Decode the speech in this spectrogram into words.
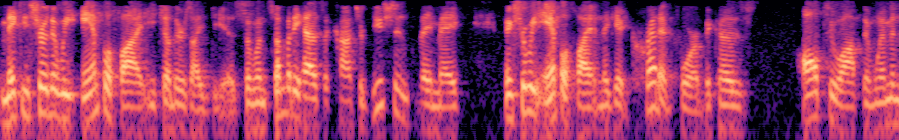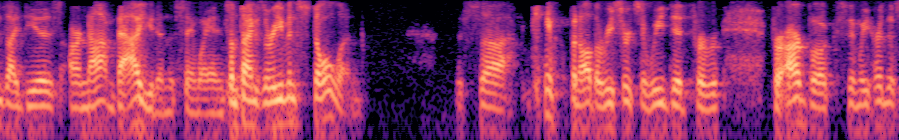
making sure that we amplify each other's ideas. So when somebody has a contribution they make, make sure we amplify it and they get credit for it because all too often women's ideas are not valued in the same way and sometimes they're even stolen this uh, came up in all the research that we did for for our books, and we heard this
